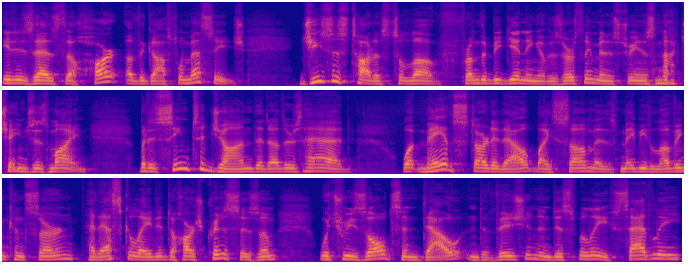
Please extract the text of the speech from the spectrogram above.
it is as the heart of the gospel message. Jesus taught us to love from the beginning of his earthly ministry and has not changed his mind. But it seemed to John that others had. What may have started out by some as maybe loving concern had escalated to harsh criticism, which results in doubt and division and disbelief. Sadly,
